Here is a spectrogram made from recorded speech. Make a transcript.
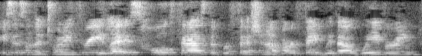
It says on the 23, Let us hold fast the profession of our faith without wavering,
